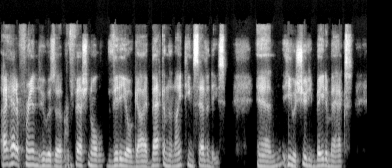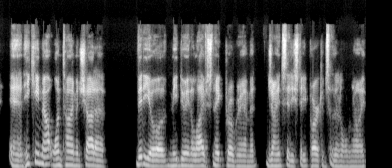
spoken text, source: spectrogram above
I had a friend who was a professional video guy back in the 1970s, and he was shooting Betamax. And he came out one time and shot a video of me doing a live snake program at Giant City State Park in Southern Illinois.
